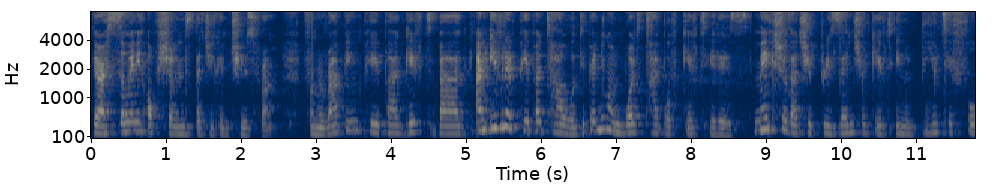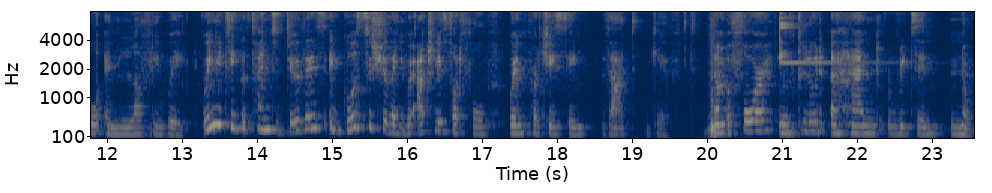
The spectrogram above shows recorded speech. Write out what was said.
There are so many options that you can choose from, from a wrapping paper, gift bag, and even a paper towel, depending on what type of gift it is. Make sure that you present your gift in a beautiful and lovely way. When you take the time to do this, it goes to show that you were actually thoughtful when purchasing that gift. Number four, include a handwritten note.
